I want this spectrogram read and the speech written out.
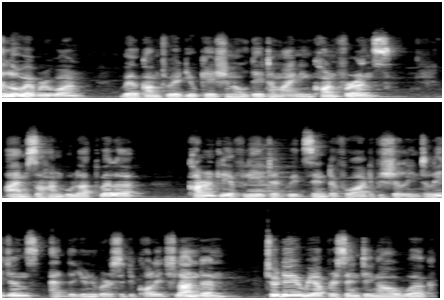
Hello everyone, welcome to Educational Data Mining Conference. I'm Sahan Bulathwela, currently affiliated with Center for Artificial Intelligence at the University College London. Today we are presenting our work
